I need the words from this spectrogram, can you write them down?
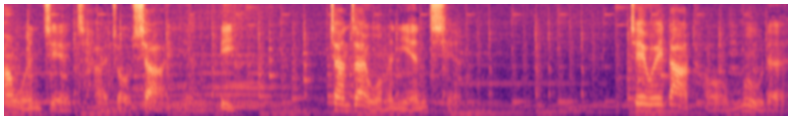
潘文杰才走下岩壁，站在我们眼前。这位大头目的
